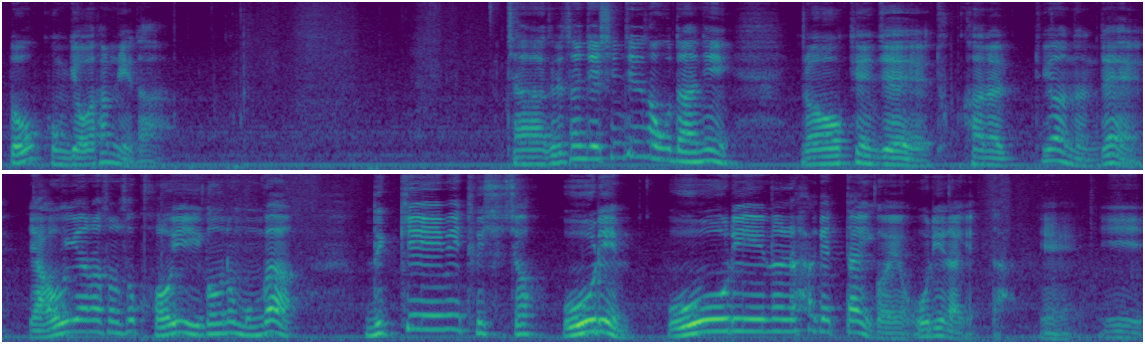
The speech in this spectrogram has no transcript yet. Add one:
흑도 공격을 합니다. 자, 그래서 이제 신진서 구단이 이렇게 이제 두 칸을 뛰었는데 야오이아나 선수 거의 이거는 뭔가 느낌이 드시죠? 올인, 올인을 하겠다 이거예요. 올인하겠다. 예, 이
